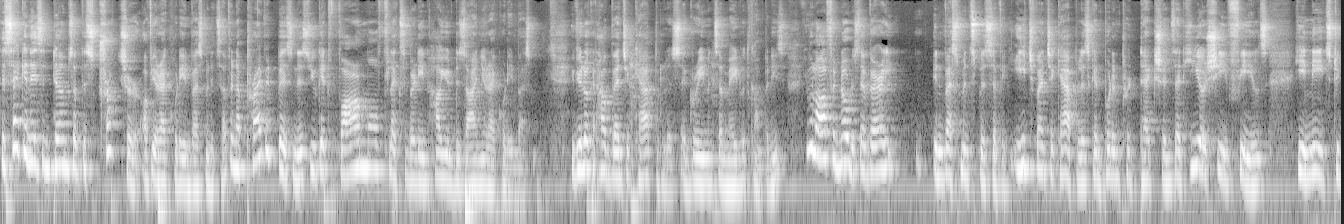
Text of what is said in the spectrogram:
The second is in terms of the structure of your equity investment itself. In a private business, you get far more flexibility in how you design your equity investment. If you look at how venture capitalist agreements are made with companies, you will often notice they're very investment specific. Each venture capitalist can put in protections that he or she feels he needs to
